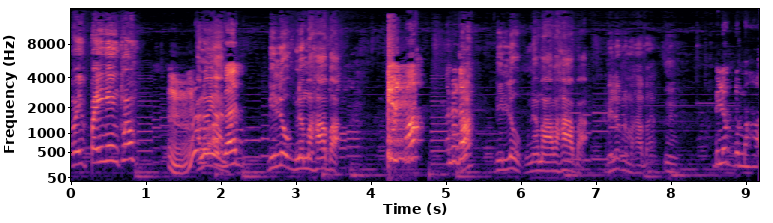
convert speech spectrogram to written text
May pahinging klo. Ano yan? Agad? Bilog na mahaba. Ha? Ano daw? Ha? Bilog na mahaba. Bilog na mahaba. Mm. Bilog na maha,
